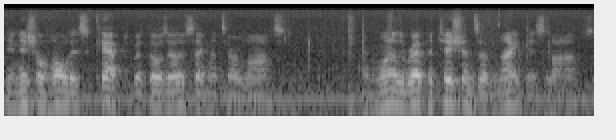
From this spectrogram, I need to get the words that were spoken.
The initial hold is kept, but those other segments are lost. And one of the repetitions of night is lost.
